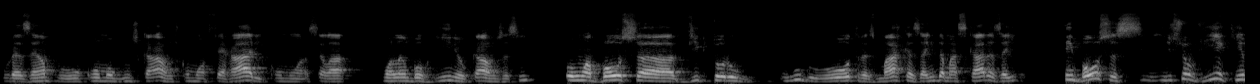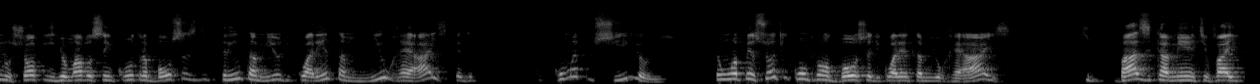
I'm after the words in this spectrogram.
por exemplo, ou como alguns carros, como uma Ferrari, como uma, sei lá, uma Lamborghini ou carros assim, ou uma bolsa Victor Hugo ou outras marcas ainda mais caras aí. Tem bolsas, isso eu vi aqui no shopping Rio Mar, você encontra bolsas de 30 mil, de 40 mil reais. Quer dizer, como é possível isso? Então, uma pessoa que compra uma bolsa de 40 mil reais, que basicamente vai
